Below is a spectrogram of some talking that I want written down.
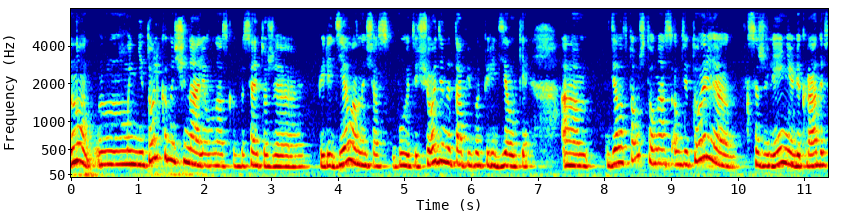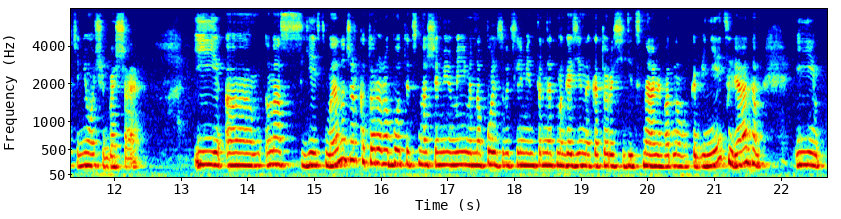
Ну, мы не только начинали, у нас как бы сайт уже переделан, и сейчас будет еще один этап его переделки. Дело в том, что у нас аудитория, к сожалению или к радости, не очень большая. И э, у нас есть менеджер, который работает с нашими именно пользователями интернет-магазина, который сидит с нами в одном кабинете рядом. И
